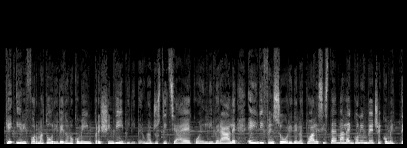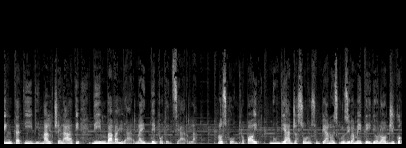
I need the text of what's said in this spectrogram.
che i riformatori vedono come imprescindibili per una giustizia equa e liberale e i difensori dell'attuale sistema leggono invece come tentativi malcelati di imbavagliarla e depotenziarla. Lo scontro poi non viaggia solo su un piano esclusivamente ideologico,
